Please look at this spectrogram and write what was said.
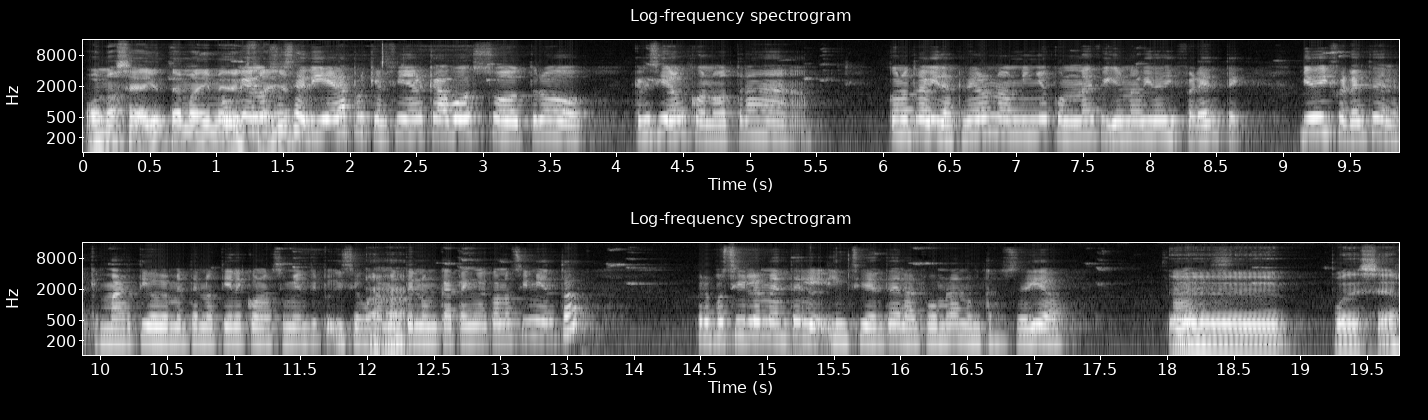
O no sé, hay un tema ahí O medio que no extraño. sucediera porque al fin y al cabo es otro, crecieron con otra, con otra vida, crearon a un niño con una, vi- una vida diferente, vida diferente de la que Marty obviamente no tiene conocimiento y, y seguramente Ajá. nunca tenga conocimiento, pero posiblemente el incidente de la alfombra nunca sucedió. Eh, puede ser.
